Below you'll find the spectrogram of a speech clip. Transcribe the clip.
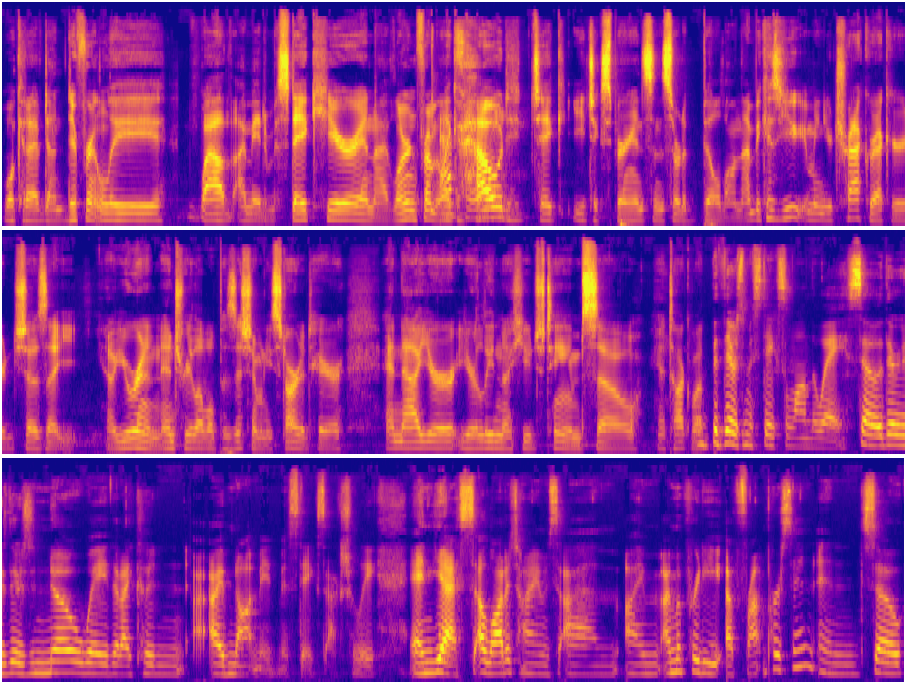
What could I have done differently? Wow, I made a mistake here and I learned from it. Like Absolutely. how to take each experience and sort of build on that because you I mean your track record shows that you, know you were in an entry level position when you started here and now you're you're leading a huge team. So, yeah, talk about But there's mistakes along the way. So there's there's no way that I couldn't I've not made mistakes actually. And yes, a lot of times um, I'm I'm a pretty upfront person and so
